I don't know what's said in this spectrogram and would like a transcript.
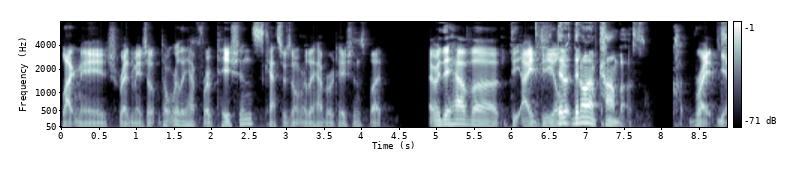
Black Mage, Red Mage don't, don't really have rotations. Casters don't really have rotations, but I mean, they have uh, the ideal. They don't, they don't have combos. right. Yeah.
